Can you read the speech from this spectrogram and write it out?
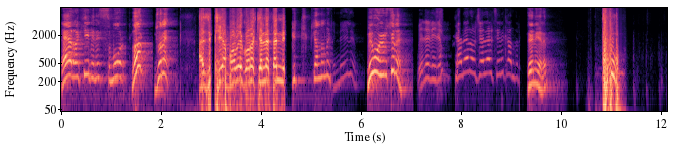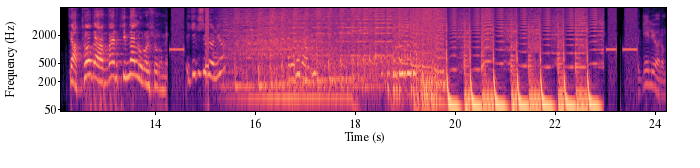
Eğer rakibiniz small... Lan! Johnny! Azıcıya balığı gora kelletten Git şu yanlarına. Ben değilim. Memo yürüsene. Ben de değilim. Caner o Celal seni kandırıyor. Deneyelim. Ya tövbe abi ben kimlerle uğraşıyorum ya. İki kişi görünüyor. Geliyorum.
